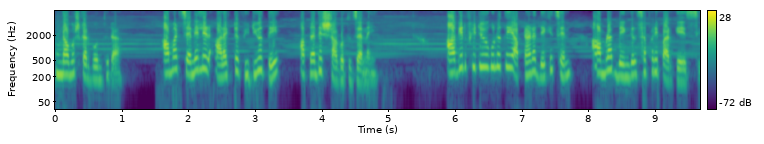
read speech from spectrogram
নমস্কার বন্ধুরা। আমার চ্যানেলের আর একটা ভিডিওতে আপনাদের স্বাগত জানাই। আগের ভিডিওগুলোতেই আপনারা দেখেছেন, আমরা বেঙ্গল সাফারি পার্কে এসেছি।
